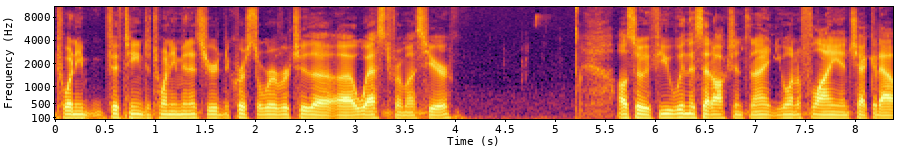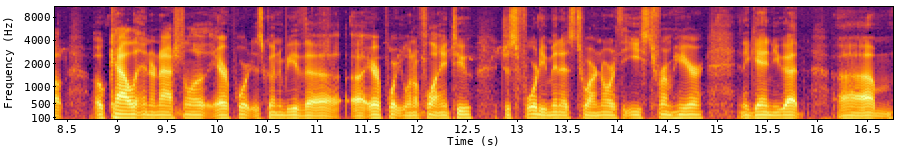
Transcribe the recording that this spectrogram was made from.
20, 15 to 20 minutes. You're in the Crystal River to the west from us here. Also, if you win this at auction tonight, you want to fly in, check it out. Ocala International Airport is going to be the uh, airport you want to fly into, just 40 minutes to our northeast from here. And again, you got um,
